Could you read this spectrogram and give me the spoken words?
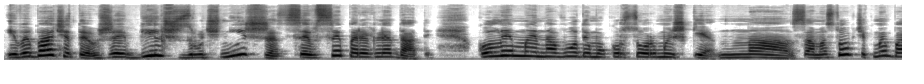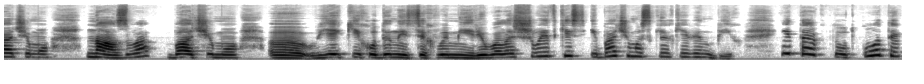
І ви бачите, вже більш зручніше це все переглядати. Коли ми наводимо курсор мишки на саме стовпчик, ми бачимо назва, бачимо, е, в яких одиницях вимірювалась швидкість, і бачимо, скільки він біг. І так, тут котик,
